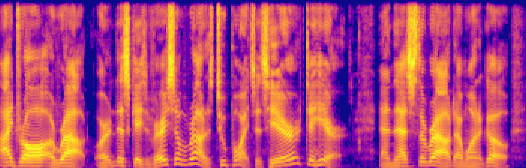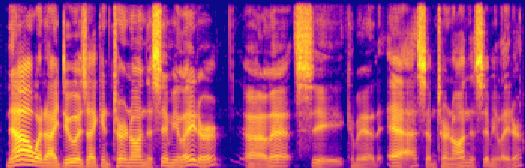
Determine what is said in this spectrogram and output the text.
I draw a route, or in this case, a very simple route. It's two points. It's here to here. And that's the route I want to go. Now what I do is I can turn on the simulator uh, let's see, Command S. I'm turn on the simulator.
